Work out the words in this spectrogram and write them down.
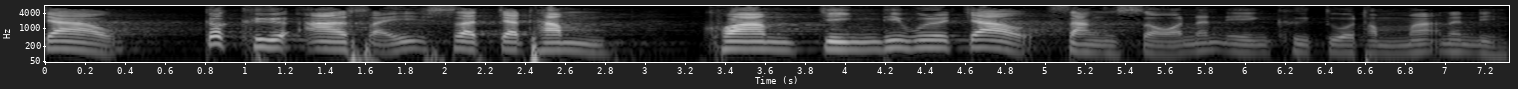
เจ้า ก็คืออาศัยสัจธรรม ความจริงที่พระพุทธเจ้าสั่งสอนนั่นเอง คือตัวธรรมะนั่นเอง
